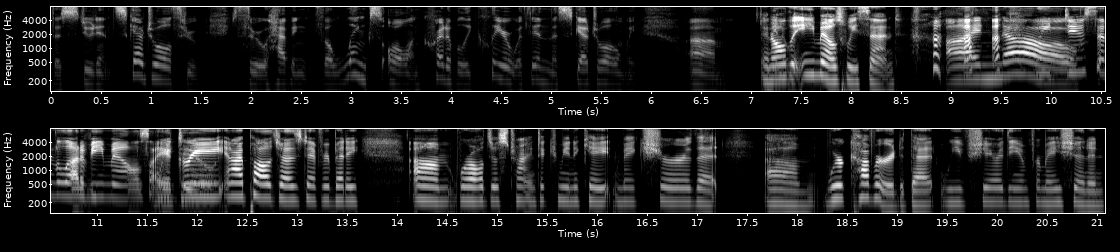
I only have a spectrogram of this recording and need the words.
the student schedule through through having the links all incredibly clear within the schedule and we um, And all know, the emails we send. I know We do send a lot of emails. I We agree. do. And I apologize to everybody. Um, we're all just trying to communicate and make sure that um, we're covered, that we've shared the information and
